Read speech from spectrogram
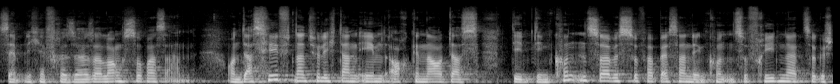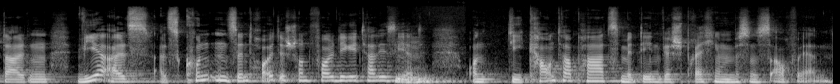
sämtliche Friseursalons sowas an. Und das hilft natürlich dann eben auch genau das, den, den Kundenservice zu verbessern, den Kundenzufriedenheit zu gestalten. Wir als, als Kunden sind heute schon voll digitalisiert. Mhm. Und die Counterparts, mit denen wir sprechen, müssen es auch werden.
